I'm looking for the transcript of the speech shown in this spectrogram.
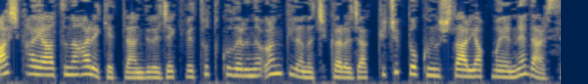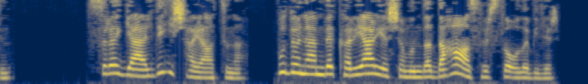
Aşk hayatını hareketlendirecek ve tutkularını ön plana çıkaracak küçük dokunuşlar yapmaya ne dersin? Sıra geldi iş hayatına. Bu dönemde kariyer yaşamında daha az hırslı olabilir.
